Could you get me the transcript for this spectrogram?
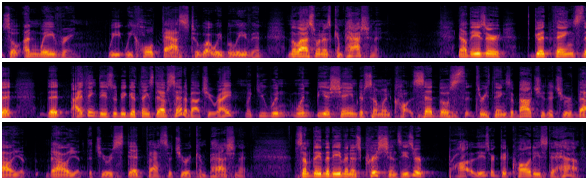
So unwavering. We, we hold fast to what we believe in. And the last one is compassionate. Now these are good things that that I think these would be good things to have said about you, right? Like you wouldn't wouldn't be ashamed if someone call, said those th- three things about you: that you were valiant, valiant, that you were steadfast, that you were compassionate. Something that even as Christians, these are pro- these are good qualities to have.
